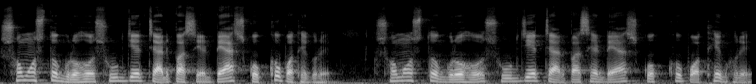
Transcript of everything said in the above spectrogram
সমস্ত গ্রহ সূর্যের চারপাশে ড্যাশ কক্ষপথে ঘুরে। সমস্ত গ্রহ সূর্যের চারপাশে ড্যাশ কক্ষপথে ঘুরে।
